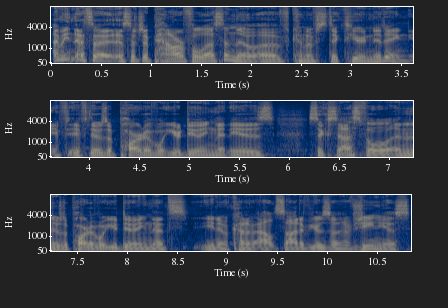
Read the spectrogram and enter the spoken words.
I mean, that's a that's such a powerful lesson, though, of kind of stick to your knitting. If if there's a part of what you're doing that is successful, and then there's a part of what you're doing that's you know kind of outside of your zone of genius,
